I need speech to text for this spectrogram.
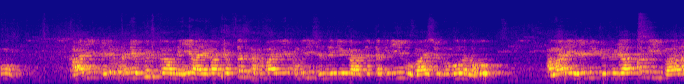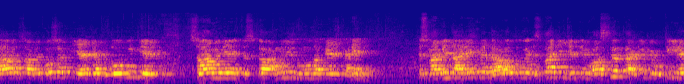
ہوں۔ خالی علم ہمیں کچھ کام نہیں آئے گا جب تک نہ ہماری عملی زندگی کا تقریب و باعث نمون نہ ہو۔ ہماری علمی جدوجہد بھی بہرحال ثابت ہو سکتی ہے جب لوگوں کے سامنے اس کا عملی نمونہ پیش کریں۔ اسلامی تاریخ میں دعوت و اصلاح کی جتنی مؤثر تحریکیں اٹھی ہے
